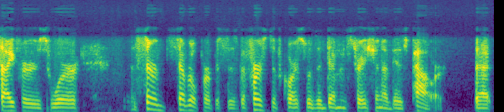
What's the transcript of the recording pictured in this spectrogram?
ciphers were served several purposes. The first, of course, was a demonstration of his power that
